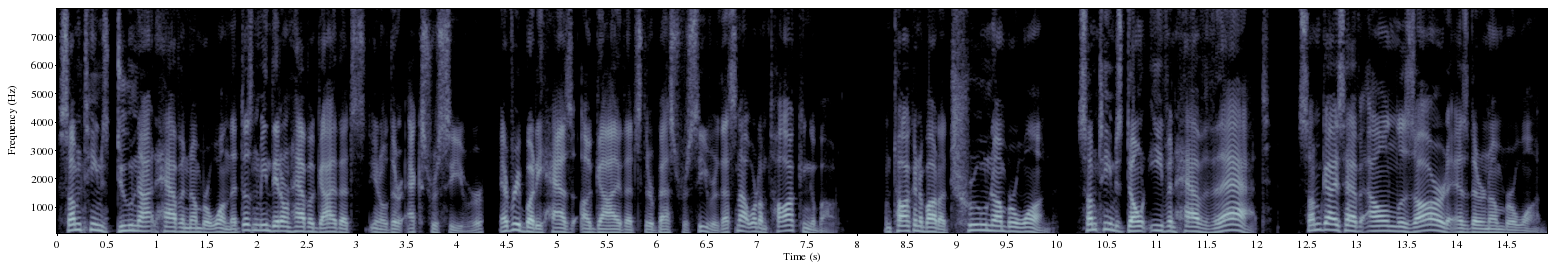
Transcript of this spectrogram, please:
Some teams do not have a number one. That doesn't mean they don't have a guy that's, you know, their X receiver. Everybody has a guy that's their best receiver. That's not what I'm talking about. I'm talking about a true number one. Some teams don't even have that. Some guys have Allen Lazard as their number one.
